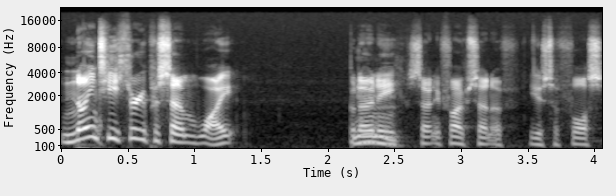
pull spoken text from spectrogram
93% white, but only Hmm. 75% of use of force.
